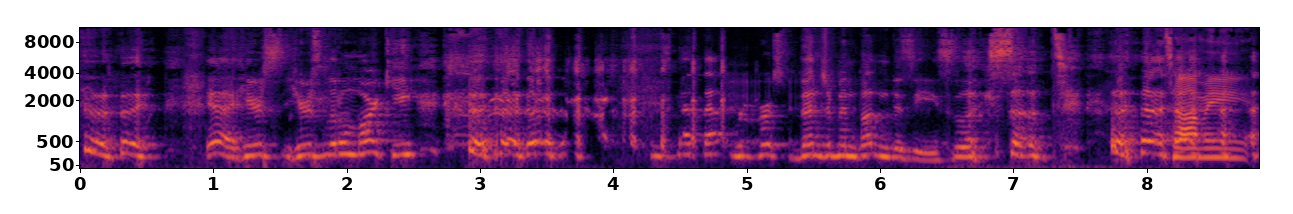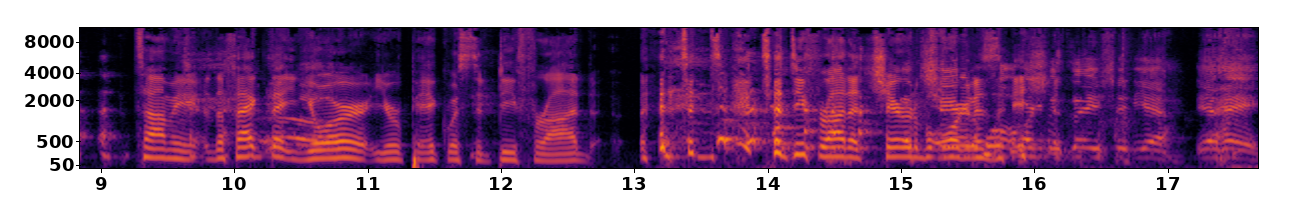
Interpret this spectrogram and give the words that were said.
stadium. yeah, here's here's little Marky. He's got that reverse Benjamin Button disease. Like so, Tommy, Tommy, the fact that oh. your your pick was to defraud to, to defraud a charitable, Charitable organization. organization, Yeah, yeah. Hey,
